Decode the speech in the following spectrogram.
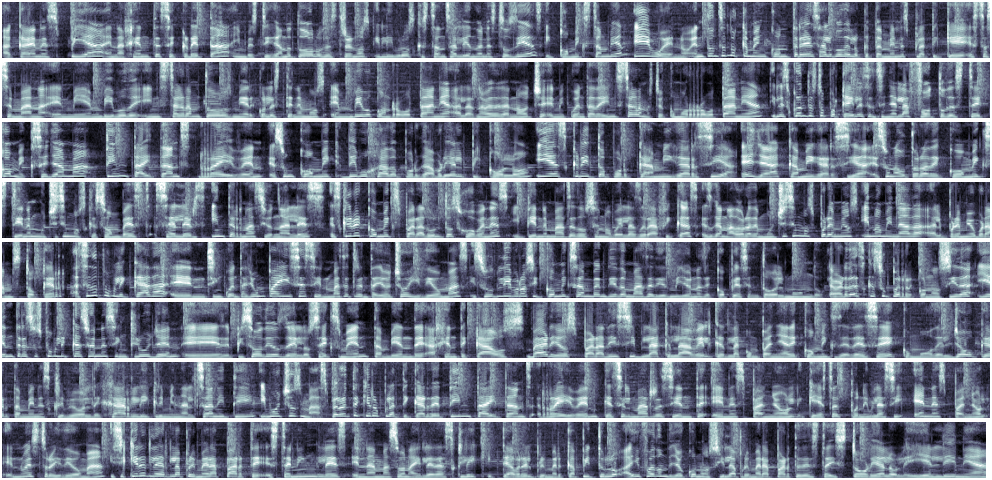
acá en espía, en agente secreta, investigando todos los estrenos y libros que están saliendo en estos días y cómics también. Y bueno, entonces lo que me encontré es algo de lo que también les platiqué esta semana en mi en vivo de Instagram. Todos los miércoles tenemos en vivo con Robotania a las 9 de la noche en mi cuenta de Instagram. Estoy como Robotania. Y les cuento esto porque ahí les enseñé la foto de este cómic. Se llama Teen Titans Raven. Es un cómic dibujado por Gabriel Piccolo y escrito por Cami García. Ella, Cami García, es una autora de cómics. Tiene muchísimos que son best sellers internacionales. Escribe cómics para adultos jóvenes y tiene más de 12 novelas gráficas. Es ganadora de muchísimos premios y nominada al premio Bram Stoker. Ha sido publicada en 51 países y en más de 38 idiomas y sus libros y cómics han vendido más de 10 millones de copias en todo el mundo. La verdad es que es súper reconocida y entre sus publicaciones incluyen eh, episodios de los X-Men, también de Agente Chaos, varios para DC Black Label, que es la compañía de cómics de DC, como del Joker, también escribió el de Harley, Criminal Sanity y muchos más. Pero hoy te quiero platicar de Teen Titans Raven, que es el más reciente en español y que ya está disponible así en español en nuestro idioma. Y si quieres leer la primera parte, está en inglés en Amazon, ahí le das clic y te abre el primer capítulo. Ahí fue donde yo conocí la primera parte de esta historia, lo leí en línea.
